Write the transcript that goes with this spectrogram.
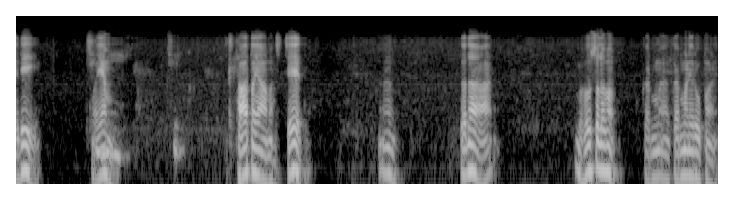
यदि वयं. स्थापयामश्चेत् हम्म, तदा बहु सुलभं कर्म कर्मणि रूपाणि.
